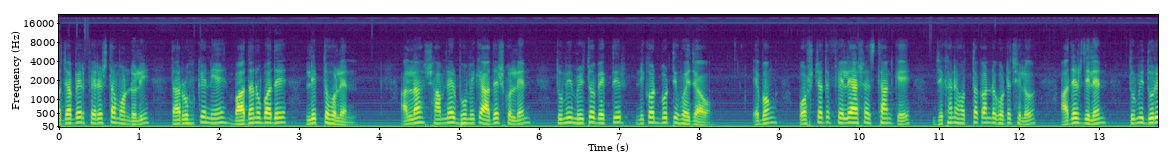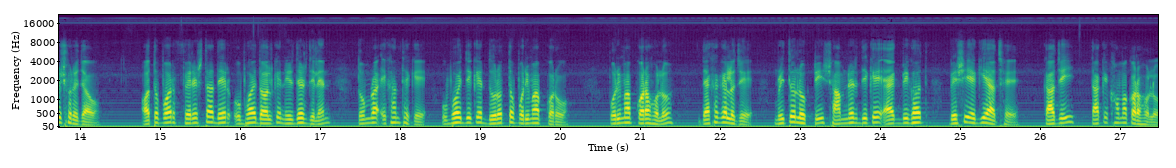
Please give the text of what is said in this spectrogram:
আজাবের ফেরেস্তা মণ্ডলী তার রুহকে নিয়ে বাদানুবাদে লিপ্ত হলেন। আল্লাহ সামনের ভূমিকে আদেশ করলেন, তুমি মৃত ব্যক্তির নিকটবর্তী হয়ে যাও এবং পশ্চাতে ফেলে আসা স্থানকে যেখানে হত্যাকাণ্ড ঘটেছিল, আদেশ দিলেন, তুমি দূরে সরে যাও। অতপর ফেরেশতাদের উভয় দলকে নির্দেশ দিলেন, তোমরা এখান থেকে উভয় দিকের দূরত্ব পরিমাপ করো। পরিমাপ করা হলো, দেখা গেল যে মৃত লোকটি সামনের দিকে এক বিঘত বেশি এগিয়ে আছে, কাজেই তাকে ক্ষমা করা হলো।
